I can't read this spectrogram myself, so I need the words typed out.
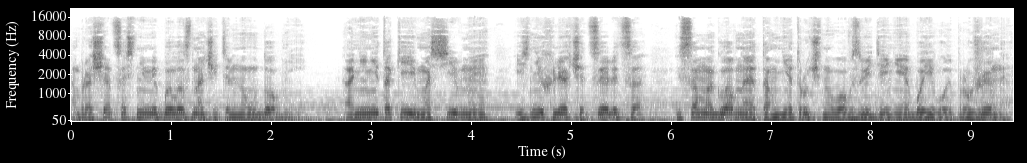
обращаться с ними было значительно удобней. Они не такие массивные, из них легче целиться, и самое главное, там нет ручного взведения боевой пружины.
